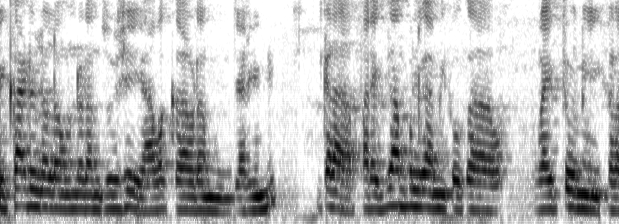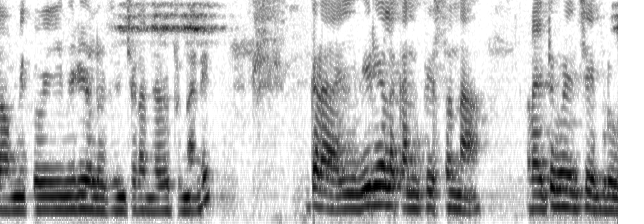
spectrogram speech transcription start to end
రికార్డులలో ఉండడం చూసి అవక్ కావడం జరిగింది. ఇక్కడ ఫర్ ఎగ్జాంపుల్గా మీకు ఒక రైతుని ఇక్కడ మీకు ఈ వీడియోలో చూపించడం జరుగుతుందండి. ఇక్కడ ఈ వీడియోలో కనిపిస్తున్న రైతు గురించి ఇప్పుడు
